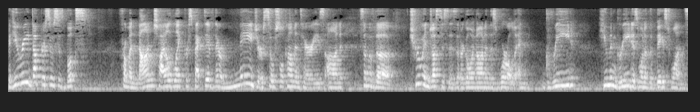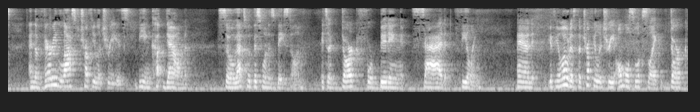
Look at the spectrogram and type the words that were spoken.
if you read Dr. Seuss's books from a non-childlike perspective, they're major social commentaries on some of the true injustices that are going on in this world and greed, Human greed is one of the biggest ones. And the very last truffula tree is being cut down. So that's what this one is based on. It's a dark, forbidding, sad feeling. And if you'll notice, the truffula tree almost looks like dark,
